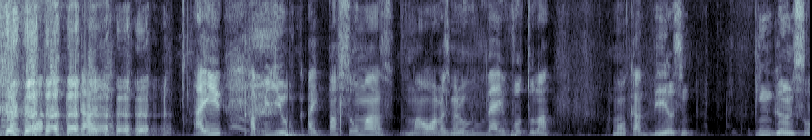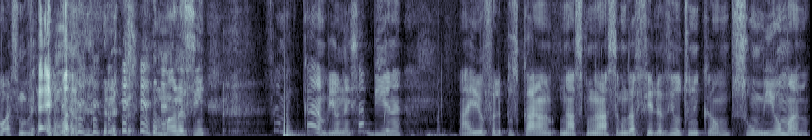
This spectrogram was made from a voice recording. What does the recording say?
sarcófago, verdade. Aí, rapidinho, aí passou umas, uma hora mais ou menos, o velho voltou lá com o cabelo, assim, pingando suor, assim, velho, mano, fumando assim. Falei, caramba, eu nem sabia, né? Aí eu falei pros caras na, na segunda-feira, viu, o Tonicão sumiu, mano.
